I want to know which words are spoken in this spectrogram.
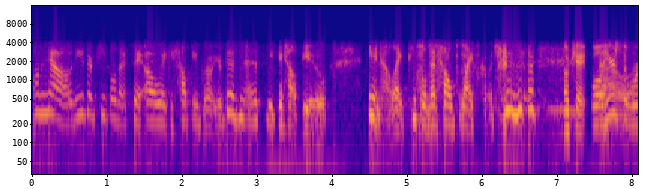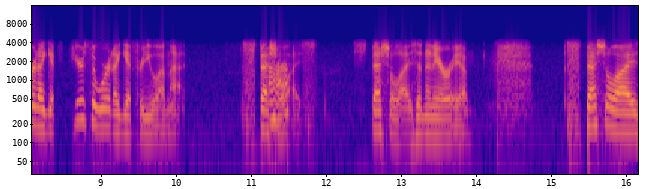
Oh no, these are people that say, "Oh, we could help you grow your business. We could help you," you know, like people that help life coaching. Okay. Well, here's the word I get. Here's the word I get for you on that. Uh-huh. Specialize. Specialize in an area. Specialize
